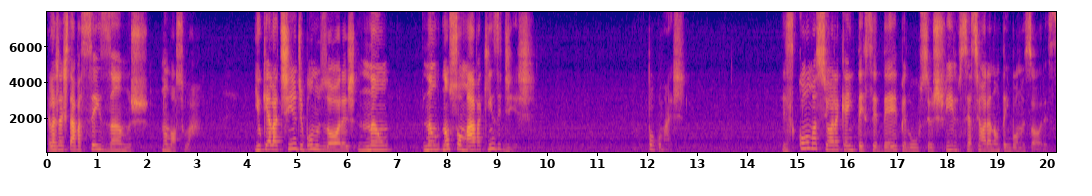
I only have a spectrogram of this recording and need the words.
Ela já estava há seis anos no nosso lar. E o que ela tinha de bônus horas não, não, não somava 15 dias. Pouco mais. Eles, como a senhora quer interceder pelos seus filhos se a senhora não tem bônus horas?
